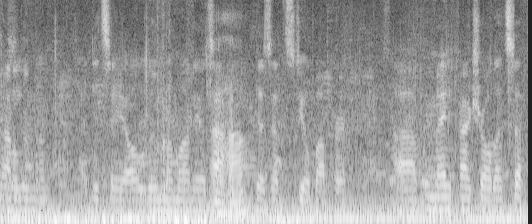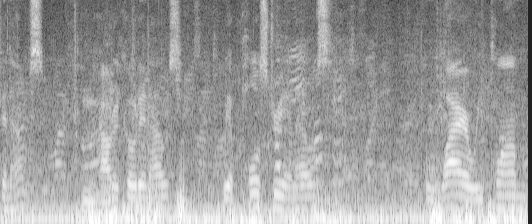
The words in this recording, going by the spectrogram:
not aluminum. I did say all aluminum on the outside. Uh-huh. It does have the steel bumper. Uh, we manufacture all that stuff in house. Mhm. Powder coat in house. We upholstery in house. We wire, we plumb,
